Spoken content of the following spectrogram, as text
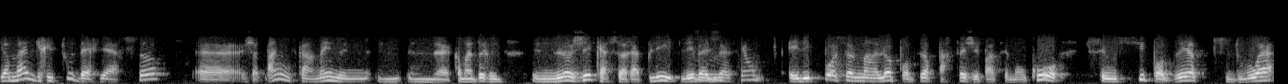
y a malgré tout derrière ça euh, je pense quand même une, comment dire une, logique à se rappeler. L'évaluation, elle n'est pas seulement là pour dire parfait, j'ai passé mon cours. C'est aussi pour dire tu dois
